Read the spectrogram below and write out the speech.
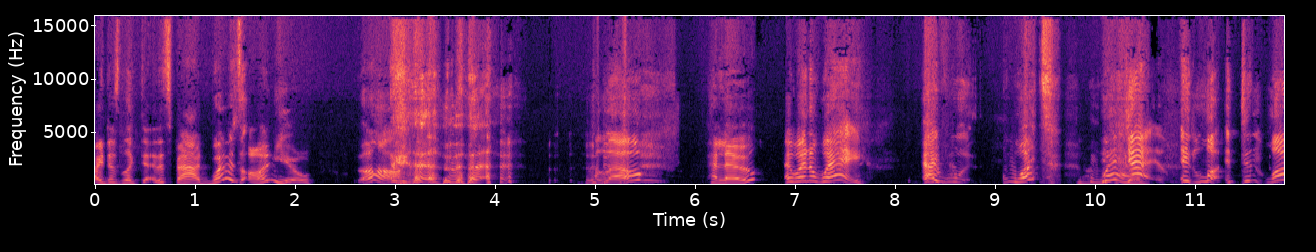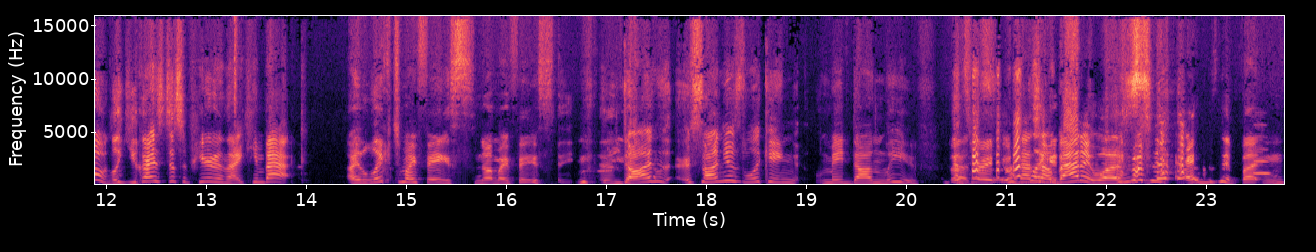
I just licked it. It's bad. What is on you? Oh, Hello? Hello? I went away. I w- what? Where? Yeah, it lo- it didn't load. Like you guys disappeared and I came back. I licked my face, not my face. Don Sonia's licking made Don leave. That's right. It That's like how a- bad it It was. was an exit button.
